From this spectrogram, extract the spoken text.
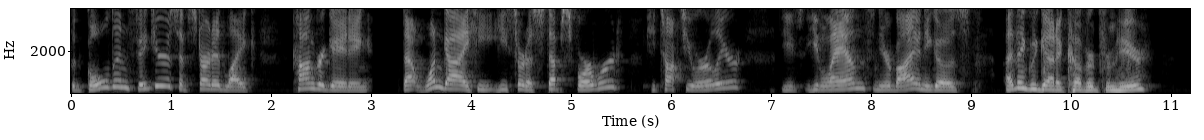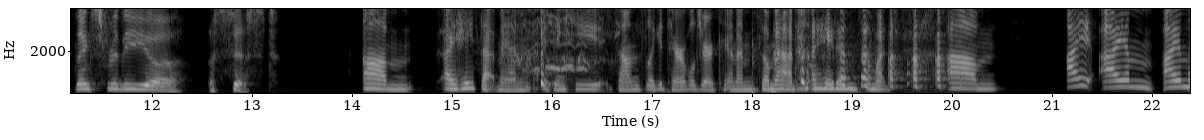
the golden figures have started like congregating. That one guy, he he sort of steps forward. He talked to you earlier. He he lands nearby and he goes, "I think we got it covered from here. Thanks for the uh, assist." Um, I hate that man. I think he sounds like a terrible jerk, and I'm so mad. I hate him so much. Um, I I am I'm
